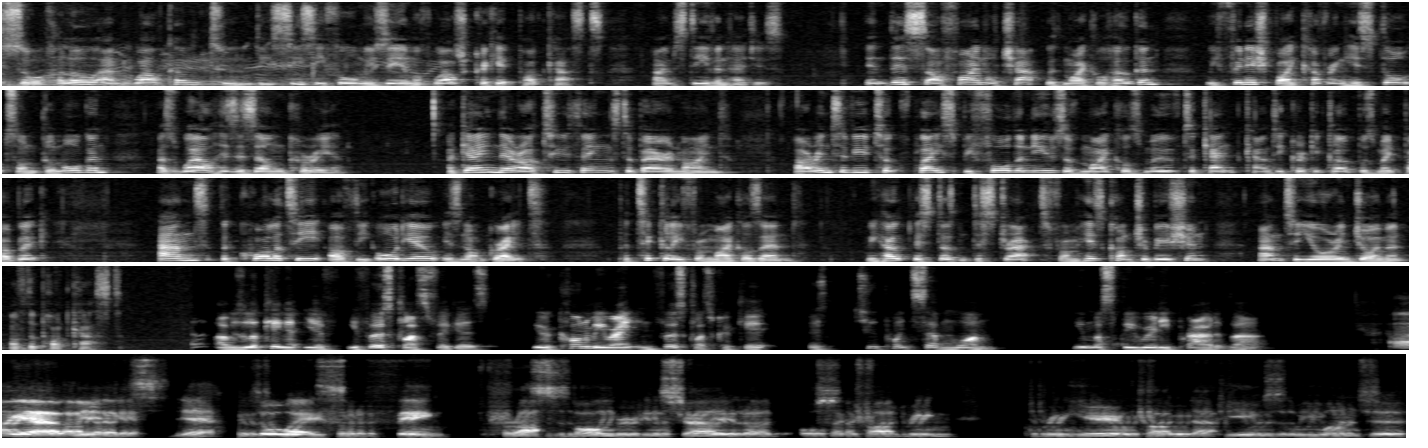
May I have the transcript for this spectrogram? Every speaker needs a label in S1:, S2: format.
S1: A Hello and welcome to the CC4 Museum of Welsh Cricket podcasts. I'm Stephen Hedges. In this, our final chat with Michael Hogan, we finish by covering his thoughts on Glamorgan as well as his own career. Again, there are two things to bear in mind. Our interview took place before the news of Michael's move to Kent County Cricket Club was made public, and the quality of the audio is not great, particularly from Michael's end. We hope this doesn't distract from his contribution and to your enjoyment of the podcast. I was looking at your, your first class figures. Your economy rate in first class cricket is 2.71. You must be really proud of that.
S2: Oh, yeah. I mean, I guess, yeah. It was always sort of a thing for us as a bowling group in Australia that I also tried to bring to bring here and we tried to adapt here was that we wanted to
